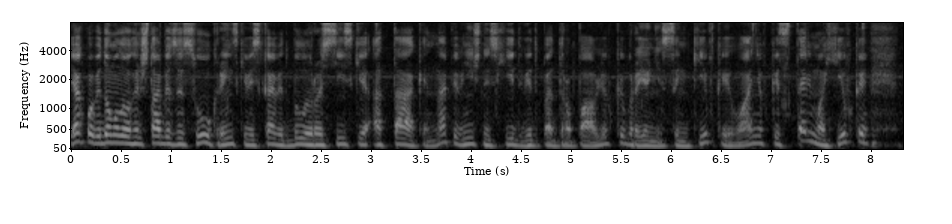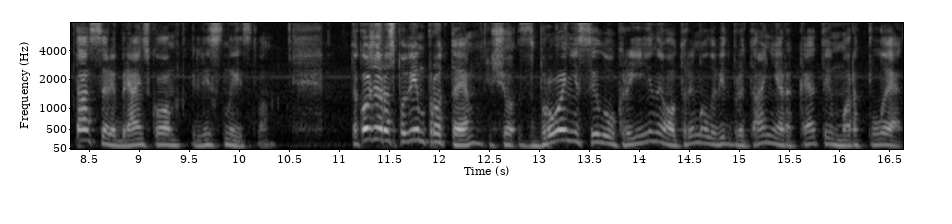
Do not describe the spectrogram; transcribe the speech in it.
Як повідомили у генштабі ЗСУ, українські війська відбили російські атаки на північний схід від Петропавлівки в районі Синьківки, Іванівки, Стельмахівки та Серебрянського лісництва. Також я розповім про те, що Збройні сили України отримали від Британії ракети Мартлет.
